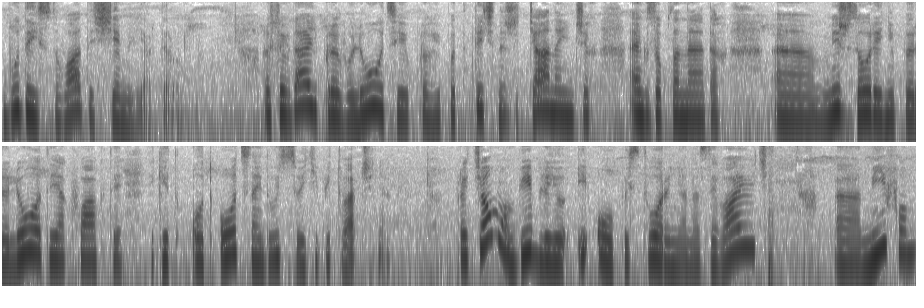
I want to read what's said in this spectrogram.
буде існувати ще мільярди років. Розповідають про еволюцію, про гіпотетичне життя на інших екзопланетах, е, міжзоряні перельоти як факти, які от-от знайдуть свої підтвердження. При цьому Біблію і опис створення називають е, міфом,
